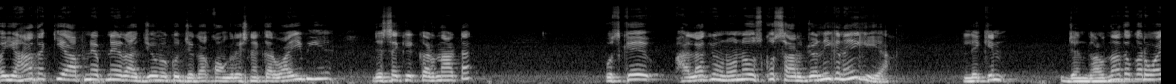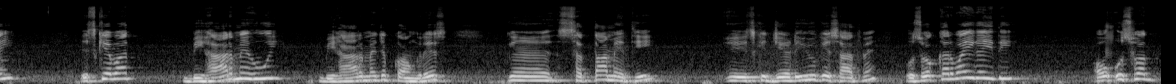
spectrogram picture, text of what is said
और यहाँ तक कि आपने अपने राज्यों में कुछ जगह कांग्रेस ने करवाई भी है, जैसे कि कर्नाटक। उसके, हालाँकि उन्होंने उसको सार्वजनिक नहीं किया, लेकिन जनगणना तो करवाई। इसके बाद बिहार में हुई बिहार में जब कांग्रेस सत्ता में थी, इसके जेडीयू के साथ में, उस वक्त करवाई गई थी। और उस वक्त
